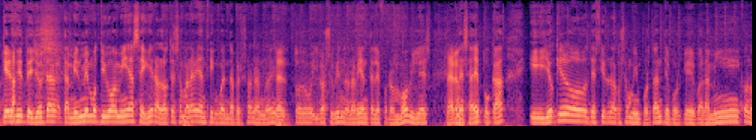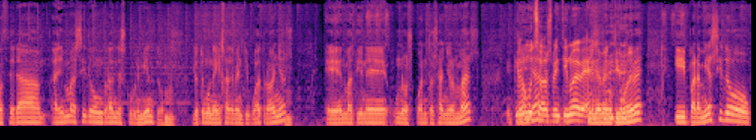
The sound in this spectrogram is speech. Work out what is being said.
quiero decirte, yo ta- también me motivó a mí a seguir. A la otra semana habían 50 personas, ¿no? Y Claro. todo iba subiendo, no habían teléfonos móviles Claro. en esa época. Y yo quiero decir una cosa muy importante, porque para mí conocer a, a Emma ha sido un gran descubrimiento. Mm. Yo tengo una hija de 24 años, Emma tiene unos cuantos años más. Que No muchos, 29. Tiene 29. Y para mí ha sido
